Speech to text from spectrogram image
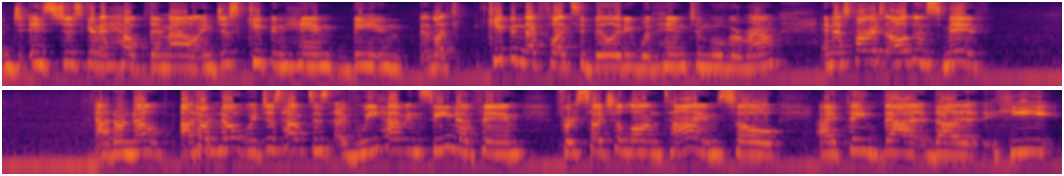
it's just gonna help them out and just keeping him being like keeping that flexibility with him to move around. And as far as Aldon Smith, I don't know. I don't know. We just have to. We haven't seen of him for such a long time, so I think that that he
